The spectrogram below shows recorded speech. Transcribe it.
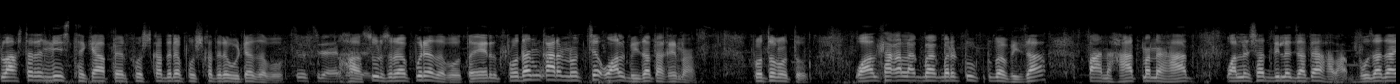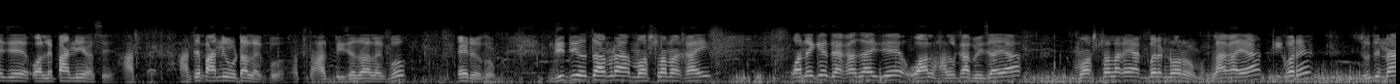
প্লাস্টারের নিচ থেকে আপনার ফুসকা ধরে ফুসকা ধরে উঠে যাব। হ্যাঁ সুরসুরা পুড়ে যাব। তো এর প্রধান কারণ হচ্ছে ওয়াল ভিজা থাকে না প্রথমত। ওয়াল থাকা লাগবে একবারে টুপটুপা ভিজা। পান হাত মানে হাত, ওয়ালের সাথে দিলে যাতে বোঝা যায় যে ওয়ালে পানি আছে। হাত, হাতে পানি ওঠা লাগবো, অর্থাৎ হাত ভিজা যাওয়া লাগবো, এইরকম। দ্বিতীয়ত আমরা মশলা মাখাই। অনেকে দেখা যায় যে ওয়াল হালকা ভিজাইয়া মশলা লাগাই একবারে নরম। লাগাইয়া কি করে? যদি না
